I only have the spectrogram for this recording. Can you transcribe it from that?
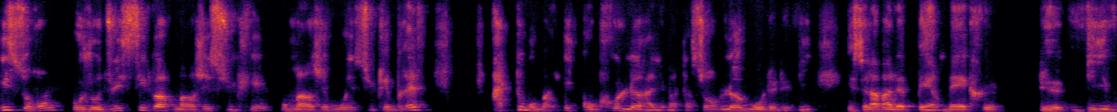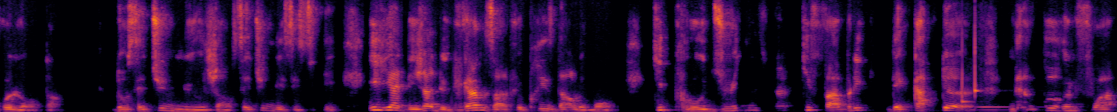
ils sauront aujourd'hui s'ils doivent manger sucré ou manger moins sucré. Bref, à tout moment, ils contrôlent leur alimentation, leur mode de vie et cela va leur permettre de vivre longtemps. Donc, c'est une urgence, c'est une nécessité. Il y a déjà de grandes entreprises dans le monde qui produisent, qui fabriquent des capteurs. Mais encore une fois,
